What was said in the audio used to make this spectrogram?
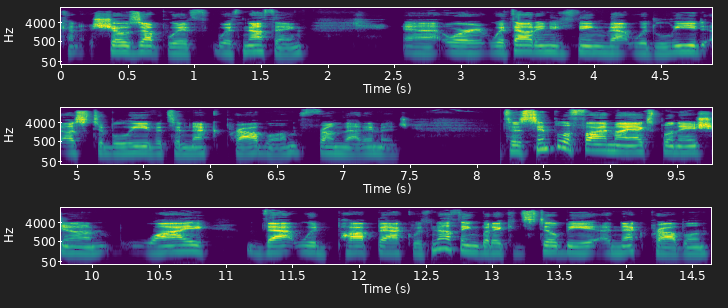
kind of shows up with, with nothing. Uh, or without anything that would lead us to believe it's a neck problem from that image. To simplify my explanation on why that would pop back with nothing, but it could still be a neck problem,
